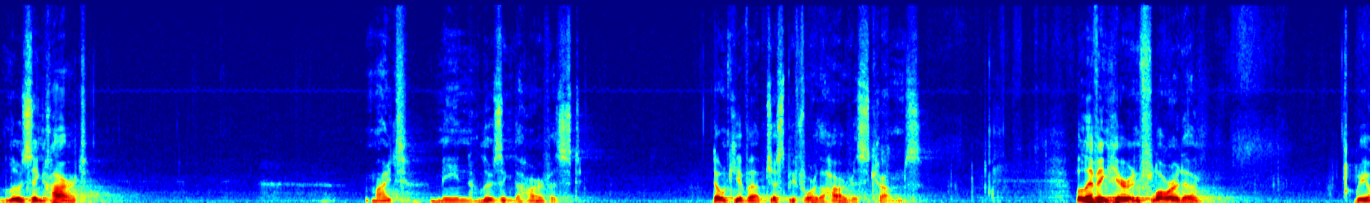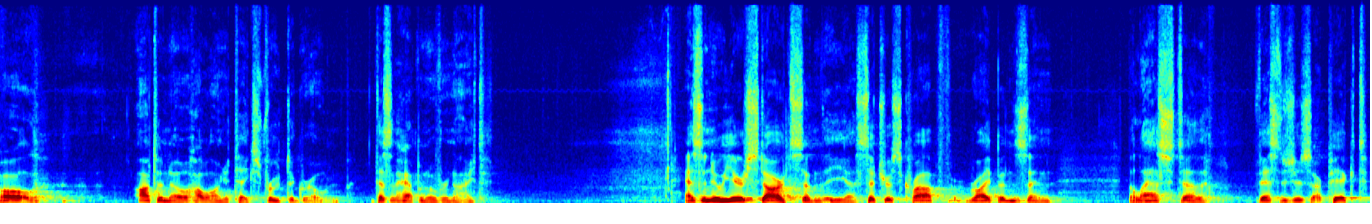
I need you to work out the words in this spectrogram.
Losing heart might mean losing the harvest. Don't give up just before the harvest comes. Well, living here in Florida, we all ought to know how long it takes fruit to grow. It doesn't happen overnight. As the new year starts and the uh, citrus crop ripens and the last uh, vestiges are picked,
